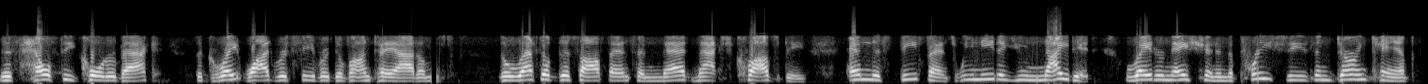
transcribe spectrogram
this healthy quarterback, the great wide receiver Davante Adams, the rest of this offense, and Mad Maxx Crosby, and this defense. We need a united Raider Nation in the preseason during camp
